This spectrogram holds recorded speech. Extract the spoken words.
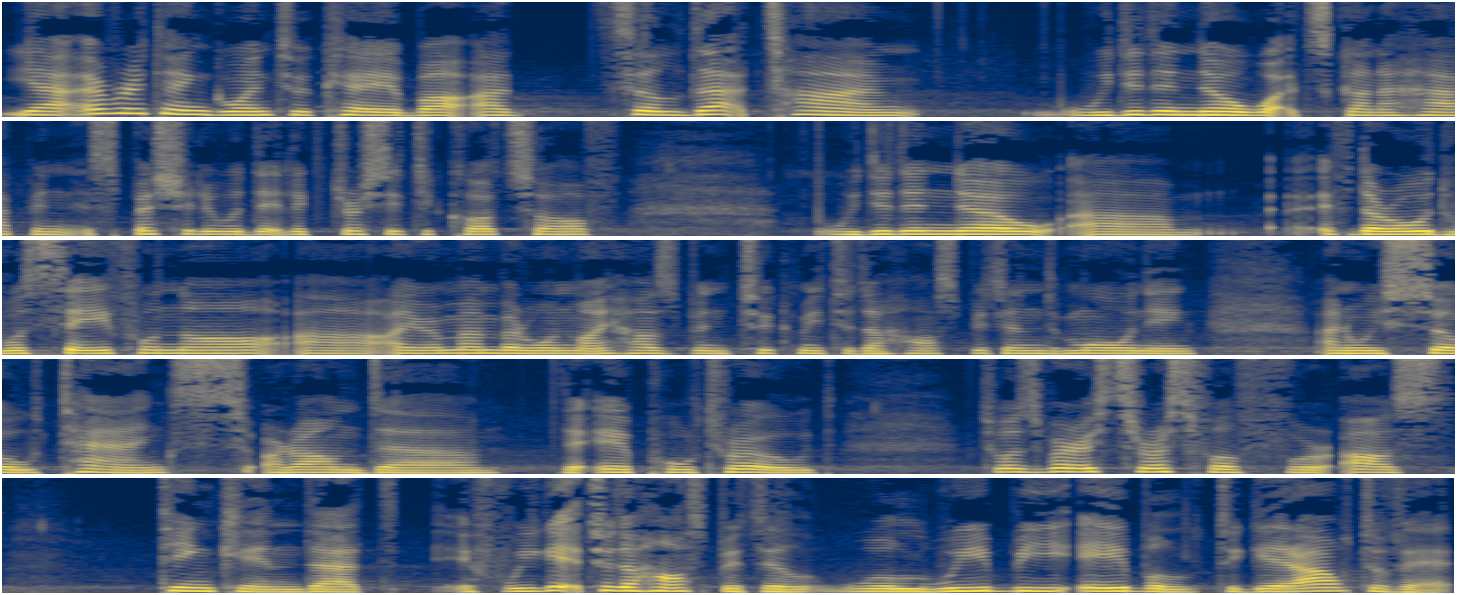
Yeah, everything went okay, but until that time, we didn't know what's going to happen, especially with the electricity cuts off. We didn't know um, if the road was safe or not. Uh, I remember when my husband took me to the hospital in the morning and we saw tanks around the, the airport road it was very stressful for us thinking that if we get to the hospital, will we be able to get out of it?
